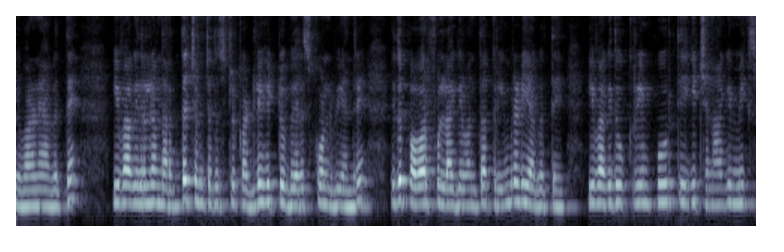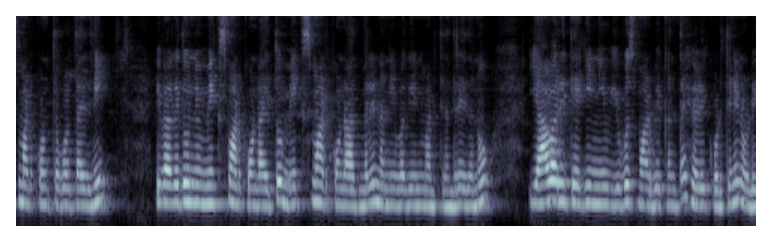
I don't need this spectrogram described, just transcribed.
ನಿವಾರಣೆ ಆಗುತ್ತೆ. ಇವಾಗ ಇದರಲ್ಲಿ ಒಂದು ಅರ್ಧ ಚಮಚದಷ್ಟು ಕಡಲೆ ಹಿಟ್ಟು ಬೆರೆಸ್ಕೊಂಡ್ವಿ ಅಂದರೆ ಇದು ಪವರ್ಫುಲ್ ಆಗಿರುವಂಥ ಕ್ರೀಮ್ ರೆಡಿ ಆಗುತ್ತೆ. ಇವಾಗ ಇದು ಕ್ರೀಮ್ ಪೂರ್ತಿಯಾಗಿ ಚೆನ್ನಾಗಿ ಮಿಕ್ಸ್ ಮಾಡ್ಕೊಂಡು ತೊಗೊಳ್ತಾ ಇದ್ದೀನಿ. ಇವಾಗ ಇದು ನೀವು ಮಿಕ್ಸ್ ಮಾಡ್ಕೊಂಡಾಯಿತು. ಮಿಕ್ಸ್ ಮಾಡ್ಕೊಂಡಾದ್ಮೇಲೆ ನಾನು ಇವಾಗ ಏನು ಮಾಡ್ತೀನಿ ಅಂದರೆ ಇದನ್ನು ಯಾವ ರೀತಿಯಾಗಿ ನೀವು ಯೂಸ್ ಮಾಡಬೇಕಂತ ಹೇಳಿಕೊಡ್ತೀನಿ ನೋಡಿ.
